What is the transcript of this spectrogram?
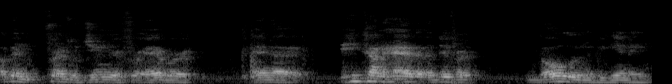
I've been friends with Junior forever, and uh, he kind of had a different goal in the beginning,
